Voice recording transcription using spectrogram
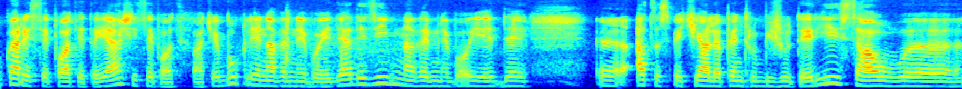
cu care se poate tăia și se pot face bucle, nu avem nevoie de adeziv, nu avem nevoie de uh, ață specială pentru bijuterii sau uh,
